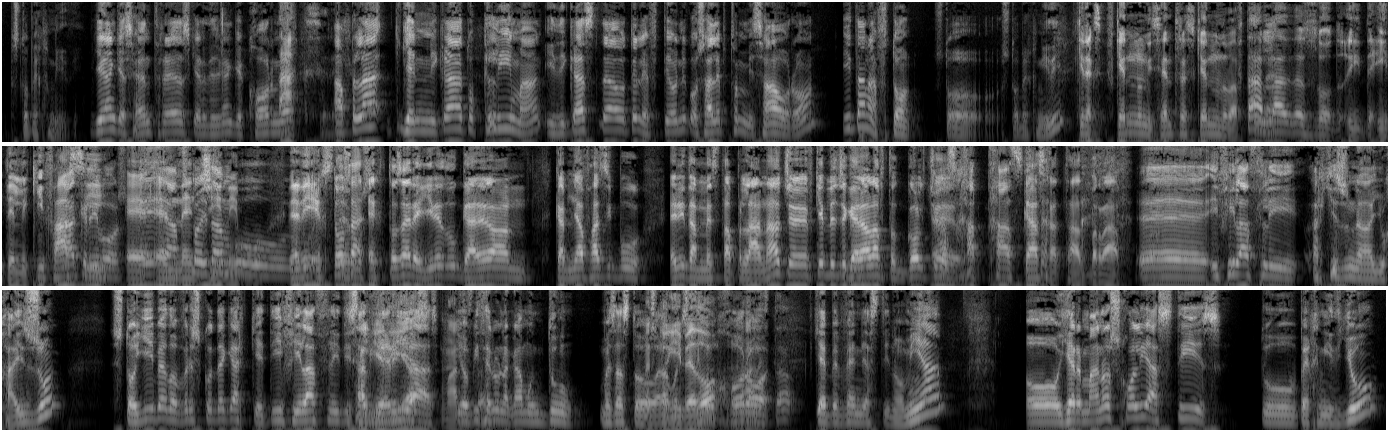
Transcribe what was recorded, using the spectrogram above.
στο παιχνίδι. Βγήκαν και σέντρες, κερδίθηκαν και κόρνερ. Εντάξει, ρε. Απλά γενικά το κλίμα, ειδικά στο τελευταίο 20 λεπτό μισάωρο, ήταν αυτό στο, στο παιχνίδι. Κοίταξε, φκαίνουν οι σέντρες, φκαίνουν από αυτά, αλλά στο- η, η τελική φάση Ναι. Ακριβώς. ε, Ε, είναι αυτό ήταν εκείνη που που. Δηλαδή, εκτός πιστεύω. εκτός αν έγινε του κανέναν καμιά φάση που δεν ήταν μέσα στα πλάνα, και φκαίνουν και κανέναν αυτόν γκολ. και- Ένας χατάς. Κας χατάς, μπράβο. Ε, οι φίλαθλοι αρχίζουν να γιουχαίζουν. Στο γήπεδο βρίσκονται και αρκετοί φίλαθλοι της Αλγερίας, Αλγερίας οι μάλιστα. οποίοι θέλουν να κάνουν του μέσα στο, Μες στο αγωνιστικό γήπεδο, χώρο μάλιστα. και επεμβαίνει η αστυνομία. Ο Γερμανός σχολιαστής του παιχνιδιού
